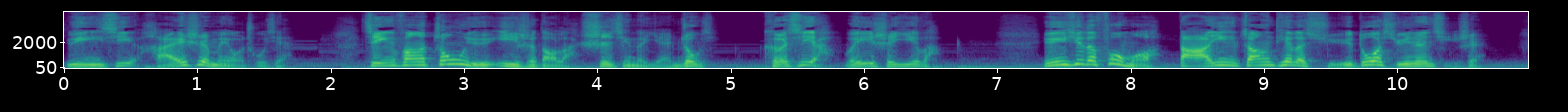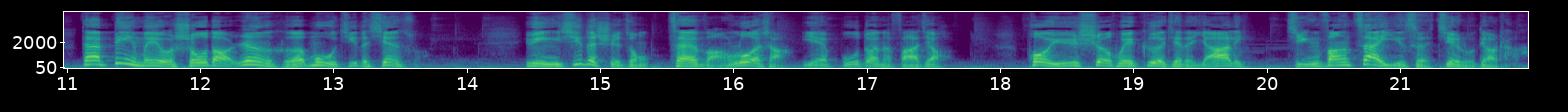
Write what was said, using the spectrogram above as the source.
允熙还是没有出现，警方终于意识到了事情的严重性。可惜啊，为时已晚。允熙的父母打印张贴了许多寻人启事，但并没有收到任何目击的线索。允熙的失踪在网络上也不断的发酵。迫于社会各界的压力，警方再一次介入调查。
